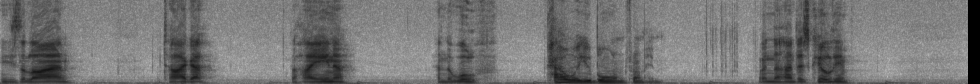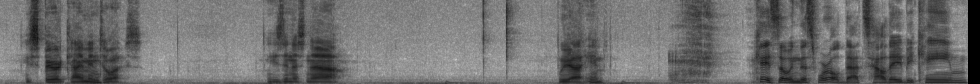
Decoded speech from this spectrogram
He's the lion, the tiger, the hyena, and the wolf. How were you born from him? When the hunters killed him, his spirit came into us. He's in us now. We are him. Okay, so in this world, that's how they became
